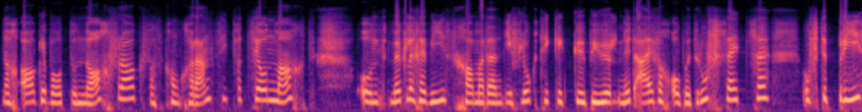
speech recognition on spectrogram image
nach Angebot und Nachfrage, was die Konkurrenzsituation macht. Und möglicherweise kann man dann die Flugticketgebühr nicht einfach oben draufsetzen auf den Preis,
